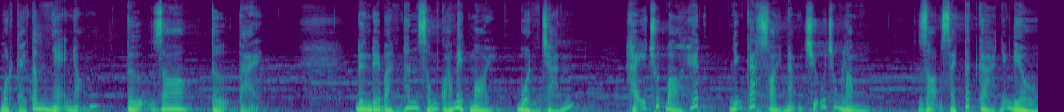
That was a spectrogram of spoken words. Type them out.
một cái tâm nhẹ nhõm, tự do, tự tại đừng để bản thân sống quá mệt mỏi, buồn chán. Hãy chút bỏ hết những cát sỏi nặng trĩu trong lòng. Dọn sạch tất cả những điều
